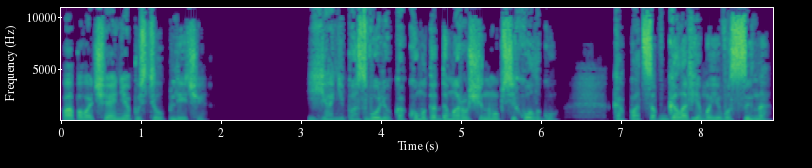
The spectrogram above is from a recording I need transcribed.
Папа в отчаянии опустил плечи. Я не позволю какому-то доморощенному психологу копаться в голове моего сына.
